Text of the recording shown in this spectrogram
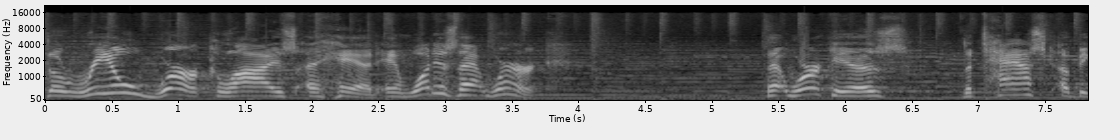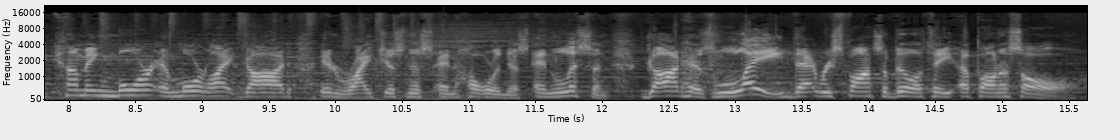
the real work lies ahead. And what is that work? That work is the task of becoming more and more like God in righteousness and holiness. And listen, God has laid that responsibility upon us all.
